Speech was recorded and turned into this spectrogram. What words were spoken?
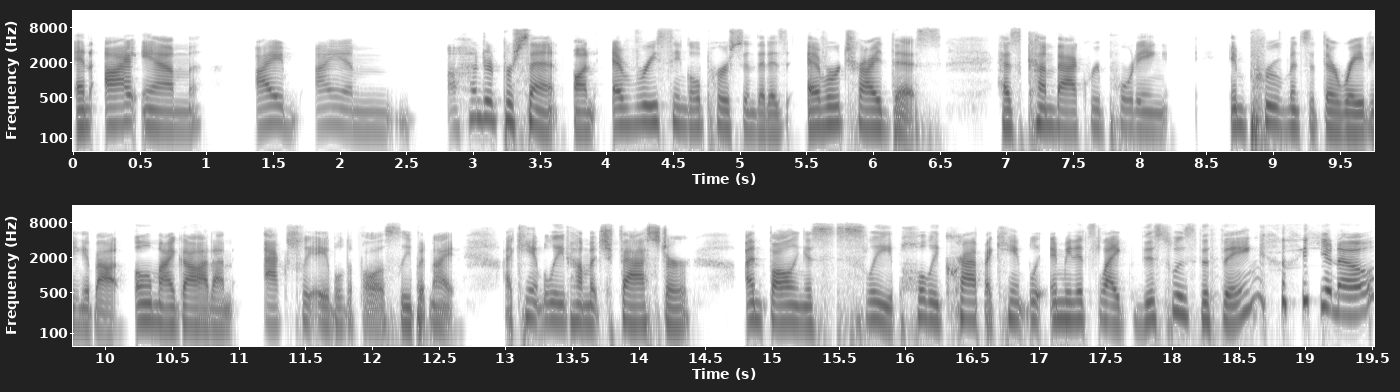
And I am, I, I am 100% on every single person that has ever tried this has come back reporting improvements that they're raving about. Oh my God, I'm actually able to fall asleep at night. I can't believe how much faster I'm falling asleep. Holy crap, I can't believe I mean it's like this was the thing, you know?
